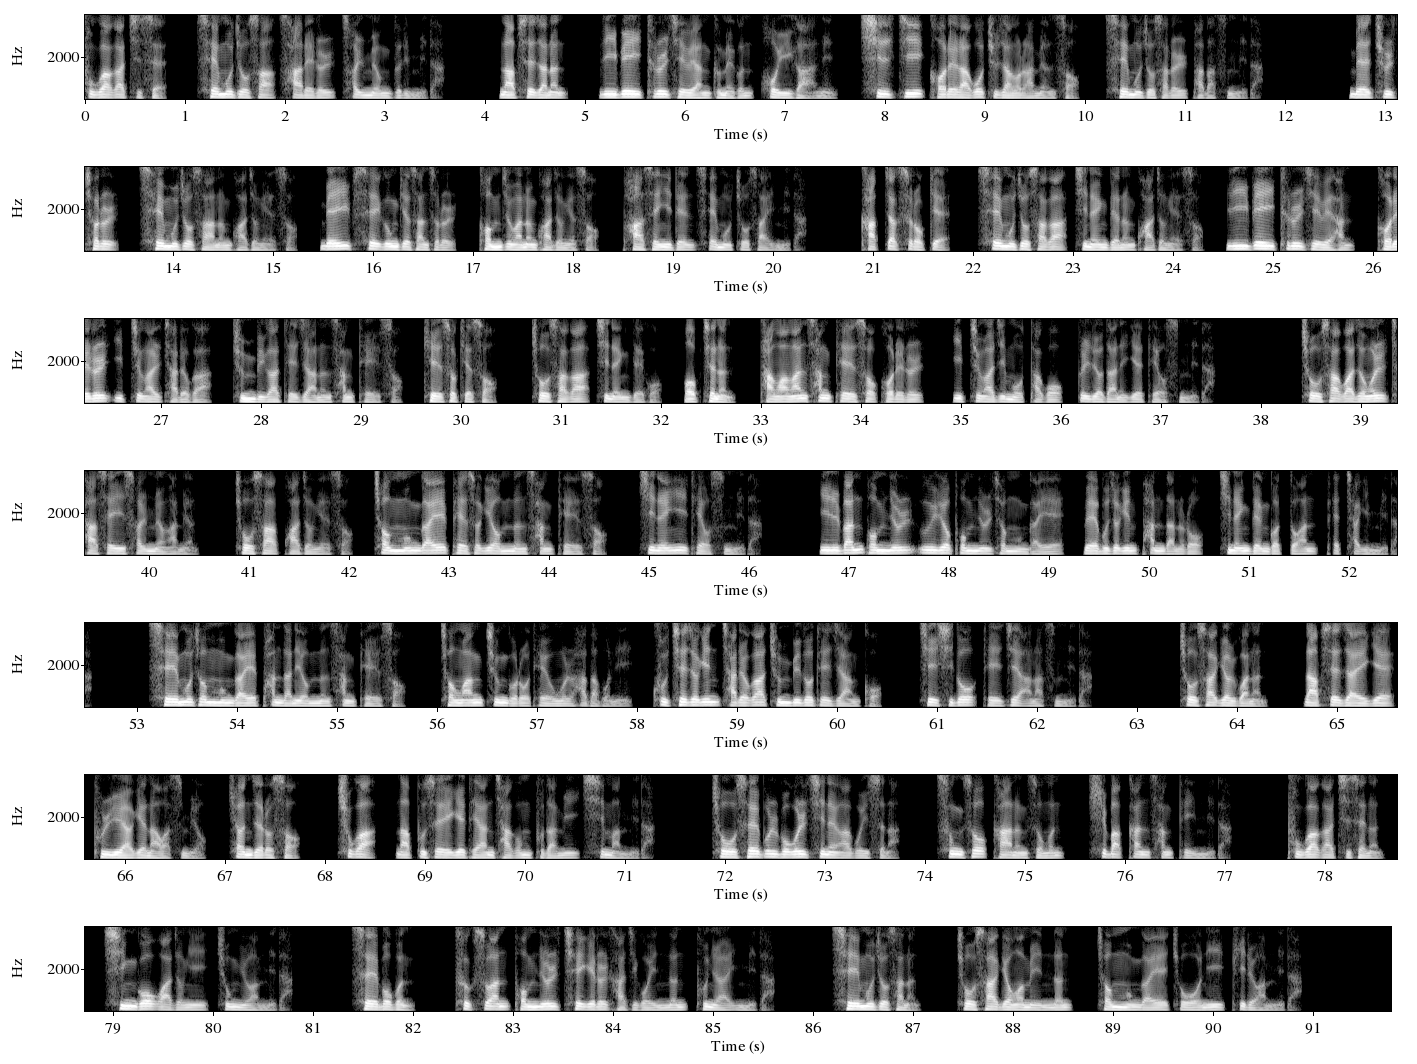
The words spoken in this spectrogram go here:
부가가치세, 세무조사 사례를 설명드립니다. 납세자는 리베이트를 제외한 금액은 허위가 아닌 실지 거래라고 주장을 하면서 세무조사를 받았습니다. 매출처를 세무조사하는 과정에서 매입 세금 계산서를 검증하는 과정에서 파생이 된 세무조사입니다. 갑작스럽게 세무조사가 진행되는 과정에서 리베이트를 제외한 거래를 입증할 자료가 준비가 되지 않은 상태에서 계속해서 조사가 진행되고 업체는 당황한 상태에서 거래를 입증하지 못하고 끌려다니게 되었습니다. 조사 과정을 자세히 설명하면 조사 과정에서 전문가의 배석이 없는 상태에서 진행이 되었습니다. 일반 법률, 의료 법률 전문가의 외부적인 판단으로 진행된 것 또한 패착입니다. 세무 전문가의 판단이 없는 상태에서 정황 증거로 대응을 하다 보니 구체적인 자료가 준비도 되지 않고 제시도 되지 않았습니다. 조사 결과는 납세자에게 불리하게 나왔으며 현재로서 추가 납부세액에 대한 자금 부담이 심합니다. 조세 불복을 진행하고 있으나 승소 가능성은 희박한 상태입니다. 부가가치세는 신고 과정이 중요합니다. 세법은 특수한 법률 체계를 가지고 있는 분야입니다. 세무조사는 조사 경험이 있는 전문가의 조언이 필요합니다.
